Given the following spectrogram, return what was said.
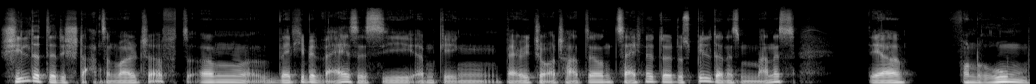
schilderte die Staatsanwaltschaft, ähm, welche Beweise sie ähm, gegen Barry George hatte und zeichnete das Bild eines Mannes, der von Ruhm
